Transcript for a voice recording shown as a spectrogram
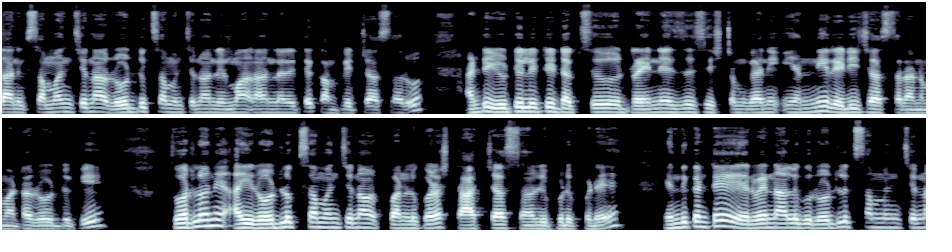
దానికి సంబంధించిన రోడ్డుకు సంబంధించిన నిర్మాణాలను అయితే కంప్లీట్ చేస్తారు. అంటే యూటిలిటీ డక్స్ డ్రైనేజ్ సిస్టమ్ కానీ ఇవన్నీ రెడీ చేస్తారన్నమాట రోడ్డుకి. త్వరలోనే ఈ రోడ్లకు సంబంధించిన పనులు కూడా స్టార్ట్ చేస్తున్నారు ఇప్పుడిప్పుడే. ఎందుకంటే ఇరవై నాలుగు రోడ్లకు సంబంధించిన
